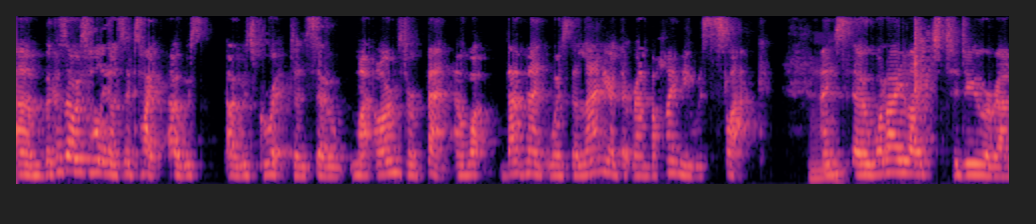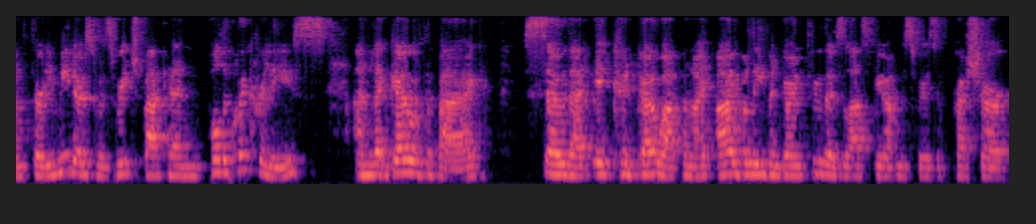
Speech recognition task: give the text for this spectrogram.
um, because I was holding on so tight, I was I was gripped, and so my arms were bent. And what that meant was the lanyard that ran behind me was slack. And so what I liked to do around 30 meters was reach back and pull the quick release and let go of the bag so that it could go up. And I, I believe in going through those last few atmospheres of pressure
